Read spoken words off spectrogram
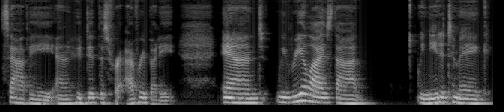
savvy and who did this for everybody. And we realized that we needed to make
